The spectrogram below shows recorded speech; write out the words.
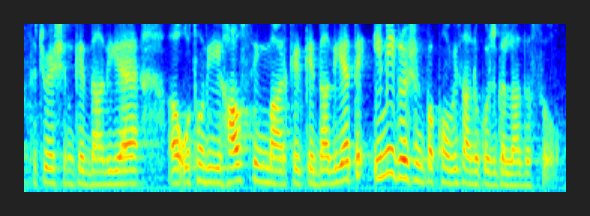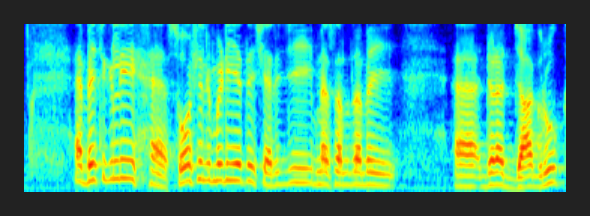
ਸਿਚੁਏਸ਼ਨ ਕਿੱਦਾਂ ਦੀ ਹੈ ਅ, ਉੱਥੋਂ ਦੀ ਹਾਊਸਿੰਗ ਮਾਰਕੀਟ ਕਿੱਦਾਂ ਦੀ ਹੈ ਤੇ ਇਮੀਗ੍ਰੇਸ਼ਨ ਪੱਖੋਂ ਵੀ ਸਾਨੂੰ ਕੁਝ ਗੱਲਾਂ ਦੱਸੋ। ਇਹ ਬੇਸਿਕਲੀ ਸੋਸ਼ਲ ਮੀਡੀਆ ਤੇ ਸ਼ਹਿਰੀ ਜੀ ਮੈਂ ਸਮਝਦਾ ਬਈ ਜਿਹੜਾ ਜਾਗਰੂਕ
